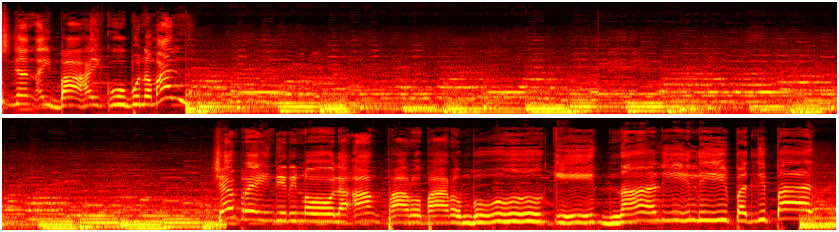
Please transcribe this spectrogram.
Pagkatapos niyan ay bahay kubo naman. Siyempre, hindi rin mawala ang paro-parong bukid na lilipad-lipad.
